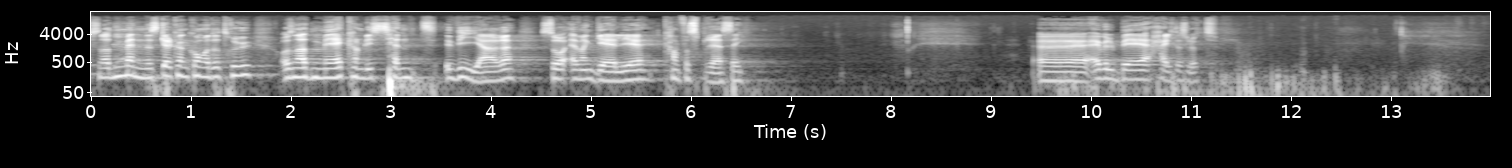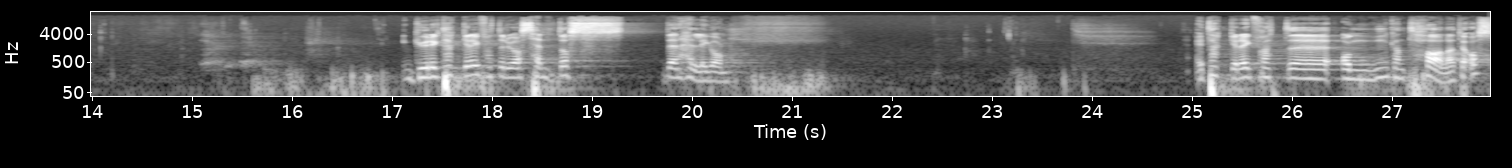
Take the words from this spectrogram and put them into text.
sånn at mennesker kan komme til tro, og sånn at vi kan bli sendt videre, så evangeliet kan få spre seg. Eh, jeg vil be helt til slutt. Gud, jeg takker deg for at du har sendt oss Den hellige ånd. Jeg takker deg for at uh, Ånden kan tale til oss.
